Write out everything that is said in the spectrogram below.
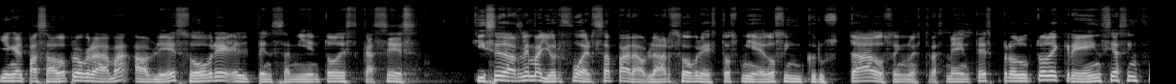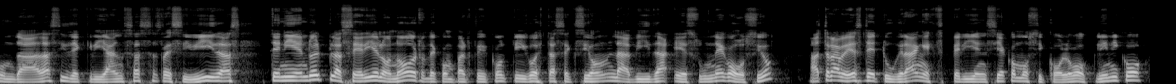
Y en el pasado programa hablé sobre el pensamiento de escasez. Quise darle mayor fuerza para hablar sobre estos miedos incrustados en nuestras mentes, producto de creencias infundadas y de crianzas recibidas, teniendo el placer y el honor de compartir contigo esta sección La vida es un negocio, a través de tu gran experiencia como psicólogo clínico,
